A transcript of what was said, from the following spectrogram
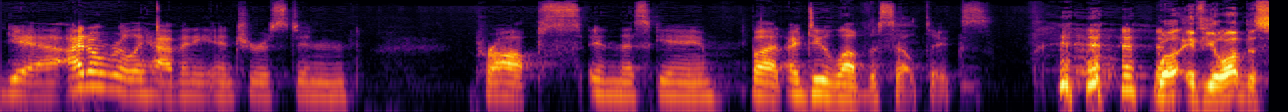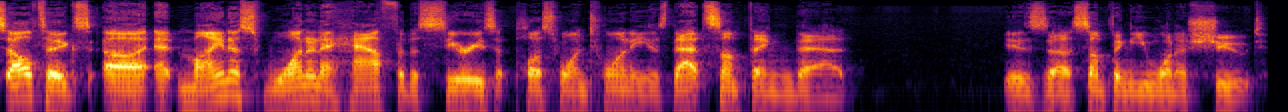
Yeah, I don't really have any interest in props in this game, but I do love the Celtics. well, if you love the Celtics, uh, at minus one and a half for the series at plus 120, is that something that is uh, something you want to shoot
